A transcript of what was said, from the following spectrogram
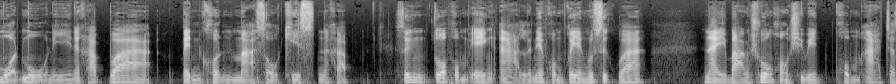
หมวดหมู่นี้นะครับว่าเป็นคนมาโซคิสนะครับ ซึ่งตัวผมเองอ่านแล้วเนี่ยผมก็ยังรู้สึกว่าในบางช่วงของชีวิต ผมอาจจะ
